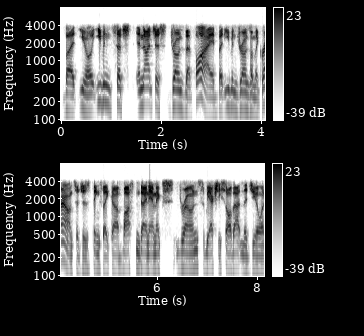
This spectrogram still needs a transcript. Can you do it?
but you know, even such, and not just drones that fly, but even drones on the ground, such as things like uh, Boston Dynamics drones. We actually saw that in the Geo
